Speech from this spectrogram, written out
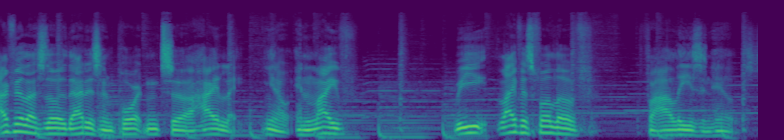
I feel as though that is important to highlight. You know, in life, we life is full of valleys and hills.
